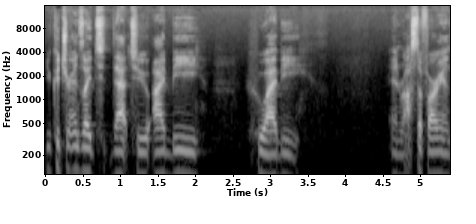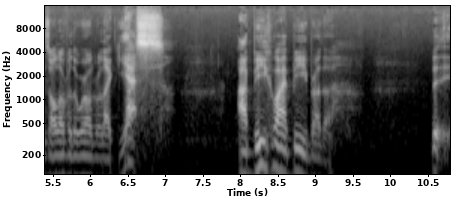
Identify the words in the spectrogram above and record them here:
You could translate that to I be who I be. And Rastafarians all over the world were like, yes, I be who I be, brother. This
